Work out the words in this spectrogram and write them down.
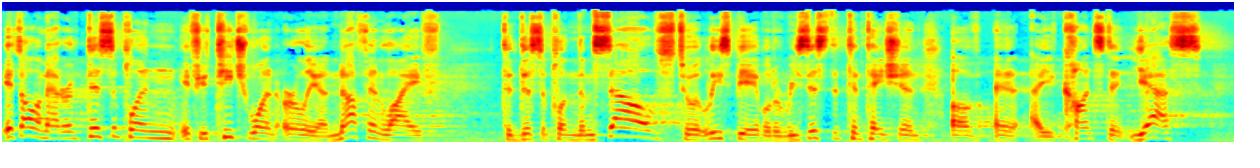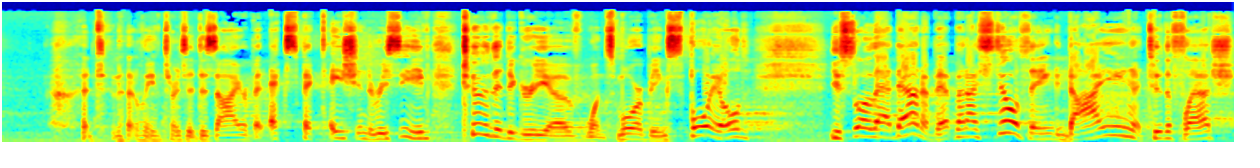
it's all a matter of discipline. If you teach one early enough in life, to discipline themselves, to at least be able to resist the temptation of a, a constant yes, not only in terms of desire, but expectation to receive, to the degree of, once more, being spoiled. You slow that down a bit, but I still think dying to the flesh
